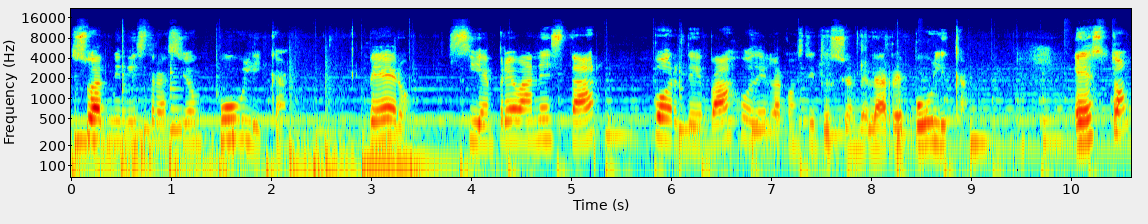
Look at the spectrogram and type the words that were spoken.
su administración pública, pero siempre van a estar por debajo de la Constitución de la República. Esto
